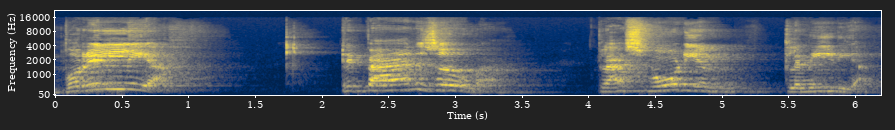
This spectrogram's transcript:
Borrelia, Trypanosoma, Plasmodium, Chlamydia.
